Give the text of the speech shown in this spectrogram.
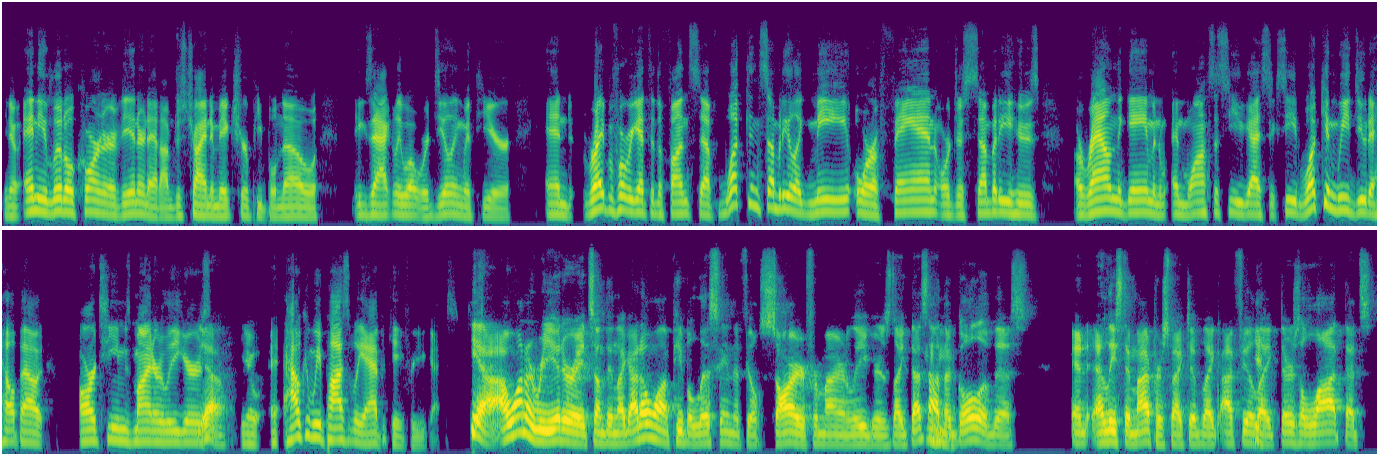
you know any little corner of the internet, I'm just trying to make sure people know exactly what we're dealing with here. And right before we get to the fun stuff, what can somebody like me or a fan or just somebody who's around the game and, and wants to see you guys succeed, what can we do to help out our team's minor leaguers yeah. you know how can we possibly advocate for you guys yeah i want to reiterate something like i don't want people listening to feel sorry for minor leaguers like that's not mm-hmm. the goal of this and at least in my perspective like i feel yeah. like there's a lot that's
